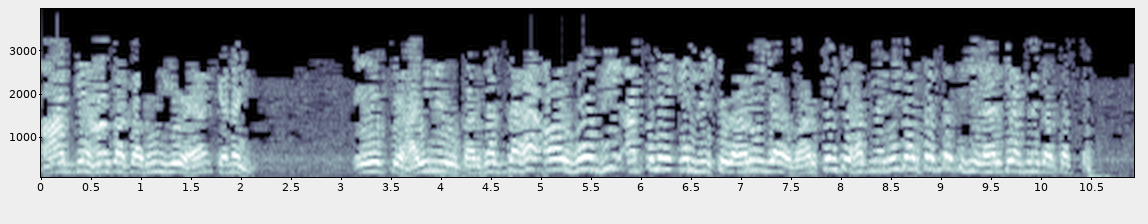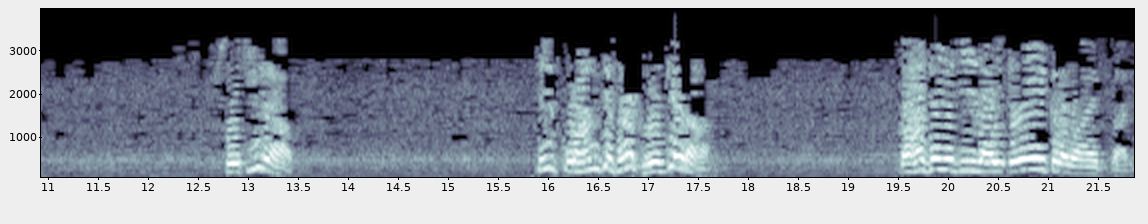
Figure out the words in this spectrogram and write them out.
آپ کے ہاں کا قانون یہ ہے کہ نہیں۔ ایک تہائی میں وہ کر سکتا ہے اور وہ بھی اپنے ان رشتے داروں یا وارسوں کے حق میں نہیں کر سکتا، کسی غیر کے حق میں کر سکتا۔ سوچیے آپ کہ قرآن کے ساتھ ہو کیا رہا؟ کہاں سے یہ چیز آئی؟ ایک روایت ساری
